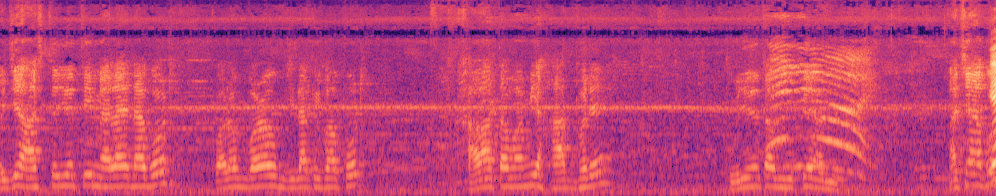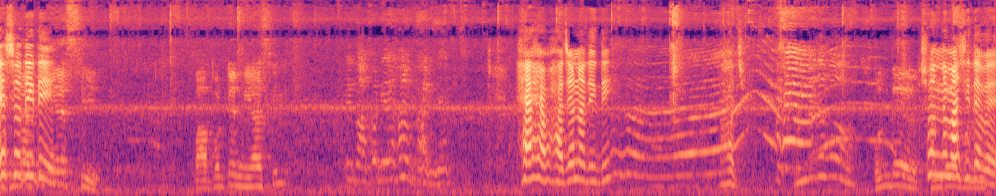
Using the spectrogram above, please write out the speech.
ওই যে আসতে যদি মেলায় নাগর গরম গরম জিলাপি পাপড়। খাওয়াতাম আমি হাত ধরে বুঝে যেতাম মুখে আমি। আচ্ছা এসো দিদি। পাপড়টা নিয়ে আসি। হ্যাঁ হ্যাঁ ভাজো না দিদি। ভাজো সন্ধে মাসি দেবে।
